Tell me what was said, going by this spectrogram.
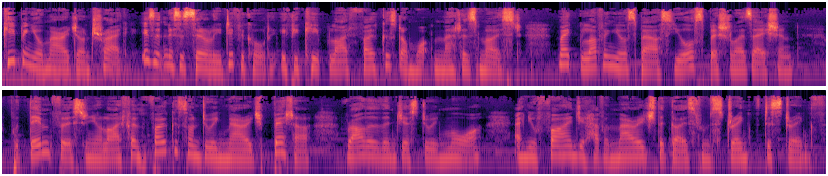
Keeping your marriage on track isn't necessarily difficult if you keep life focused on what matters most. Make loving your spouse your specialisation. Put them first in your life and focus on doing marriage better rather than just doing more, and you'll find you have a marriage that goes from strength to strength.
